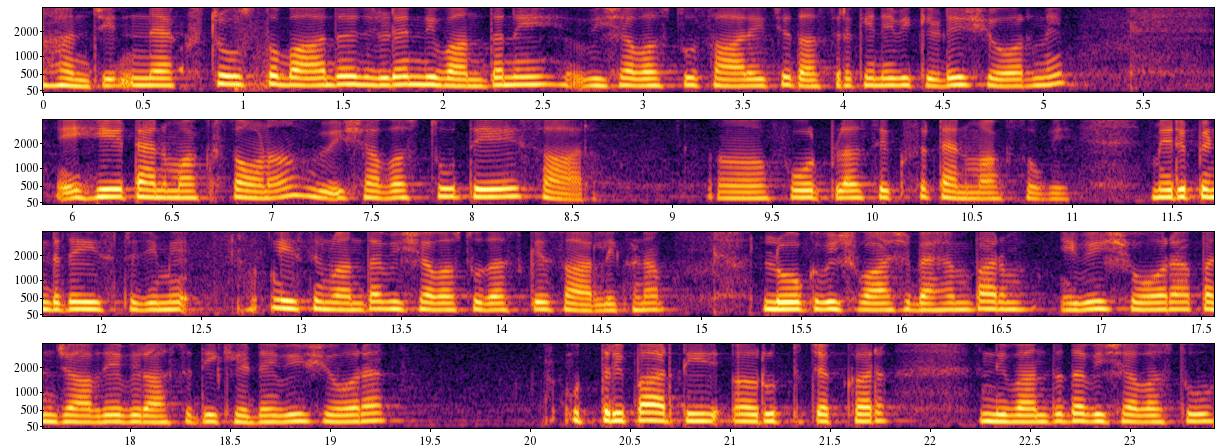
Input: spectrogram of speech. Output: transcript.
ਹਾਂਜੀ ਨੈਕਸਟ ਉਸ ਤੋਂ ਬਾਅਦ ਜਿਹੜੇ ਨਿਬੰਧ ਨੇ ਵਿਸ਼ਾ ਵਸਤੂ ਸਾਰੇ ਚ ਦੱਸ ਰੱਖੇ ਨੇ ਵੀ ਕਿਹੜੇ ਸ਼ੋਰ ਨੇ। ਇਹ 10 ਮਾਰਕਸ ਦਾ ਆਉਣਾ ਵਿਸ਼ਾ ਵਸਤੂ ਤੇ ਸਾਰ। 4 6 10 ਮਾਰਕਸ ਹੋ ਗਏ। ਮੇਰੇ ਪਿੰਡ ਦੇ ਇਸਟ ਜਿਵੇਂ, ਇਸ ਨਿਬੰਧ ਦਾ ਵਿਸ਼ਾ ਵਸਤੂ ਦੱਸ ਕੇ ਸਾਰ ਲਿਖਣਾ। ਲੋਕ ਵਿਸ਼ਵਾਸ, ਵਹਿਮ, ਭਰਮ, ਇਹ ਵੀ ਸ਼ੋਰ ਹੈ ਪੰਜਾਬ ਦੇ ਵਿਰਾਸਤੀ ਖੇਡਾਂ ਵੀ ਸ਼ੋਰ ਹੈ ਉੱਤਰੀ ਭਾਰਤੀ ਰੁੱਤ ਚੱਕਰ ਨਿਬੰਧ ਦਾ ਵਿਸ਼ਾ ਵਸਤੂ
